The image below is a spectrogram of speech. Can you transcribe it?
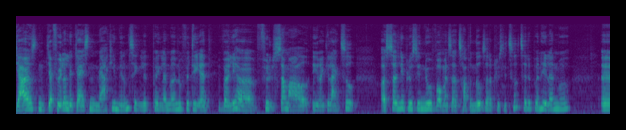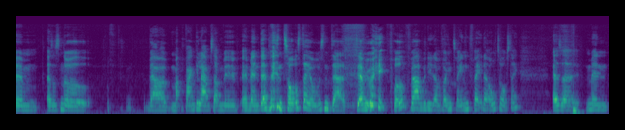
jeg, er jo sådan, jeg føler lidt, jeg er i sådan en mærkelig mellemting lidt på en eller anden måde nu, fordi at volley har fyldt så meget i rigtig lang tid, og så lige pludselig nu, hvor man så er trappet ned, så er der pludselig tid til det på en helt anden måde. Øhm, altså sådan noget være bankelam sammen med Amanda på en torsdag, jo sådan der, det har vi jo ikke prøvet før, fordi der var fucking træning fredag og torsdag. ikke? Altså, men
